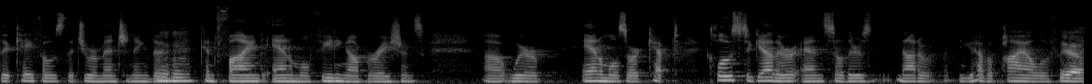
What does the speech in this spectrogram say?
the CAFOs that you were mentioning, the Mm-hmm. confined animal feeding operations, uh, where animals are kept close together, and so there's not a you have a pile of Yeah.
